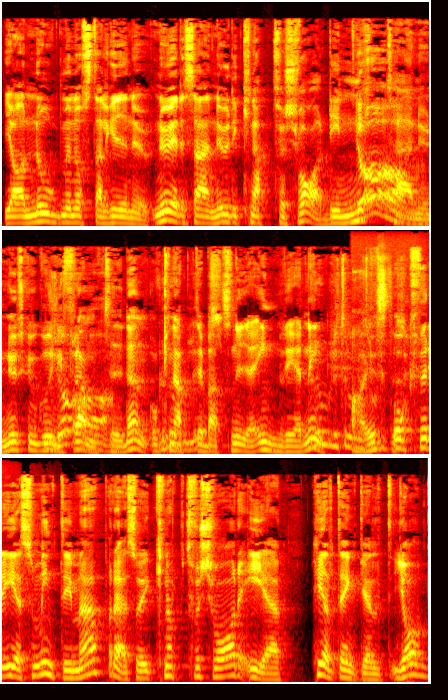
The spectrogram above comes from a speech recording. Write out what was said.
Ja, nog med nostalgi nu. Nu är det så här, nu är det knappt försvar. Det är nytt Ja. här nu. Nu ska vi gå in Ja. i framtiden och knappt Roligt. debatts nya inredning. Roligt, roligt. Ja, just det. Och för er som inte är med på det här så är knappt försvar är helt enkelt, jag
